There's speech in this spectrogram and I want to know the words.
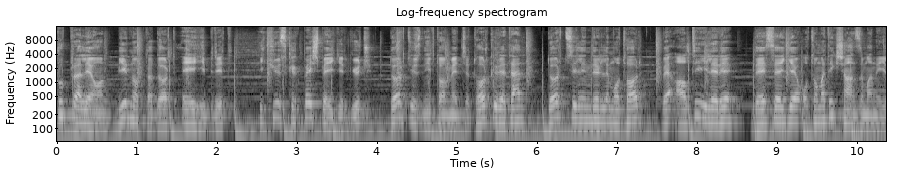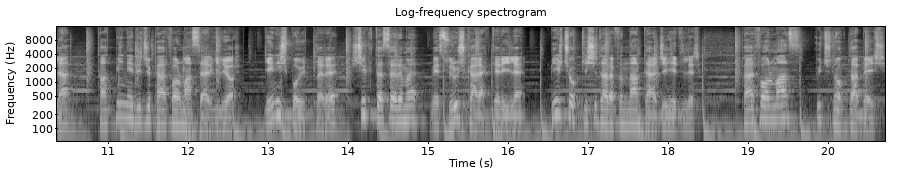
Cupra Leon 1.4 e hibrit, 245 beygir güç, 400 Nm tork üreten 4 silindirli motor ve 6 ileri DSG otomatik şanzımanıyla tatmin edici performans sergiliyor. Geniş boyutları, şık tasarımı ve sürüş karakteriyle birçok kişi tarafından tercih edilir. Performans 3.5,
